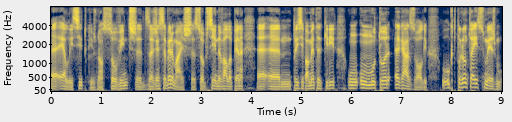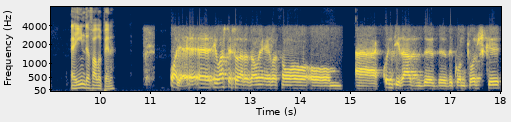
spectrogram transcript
é lícito que os nossos ouvintes desejem saber mais sobre se ainda vale a pena, principalmente, adquirir um, um motor a gasóleo. O que te pergunto é isso mesmo: ainda vale a pena? Olha, eu acho que tens toda a razão em relação ao, ao, à quantidade de, de, de condutores que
